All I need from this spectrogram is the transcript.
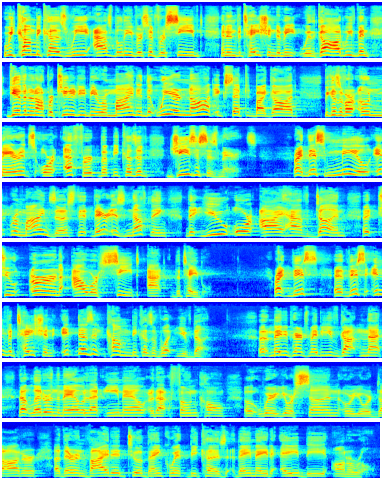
We come because we, as believers, have received an invitation to meet with God. We've been given an opportunity to be reminded that we are not accepted by God because of our own merits or effort, but because of Jesus' merits. Right? This meal, it reminds us that there is nothing that you or I have done uh, to earn our seat at the table. Right? This, uh, this invitation, it doesn't come because of what you've done. Uh, maybe parents, maybe you've gotten that, that letter in the mail or that email or that phone call uh, where your son or your daughter, uh, they're invited to a banquet because they made A, B on a roll.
